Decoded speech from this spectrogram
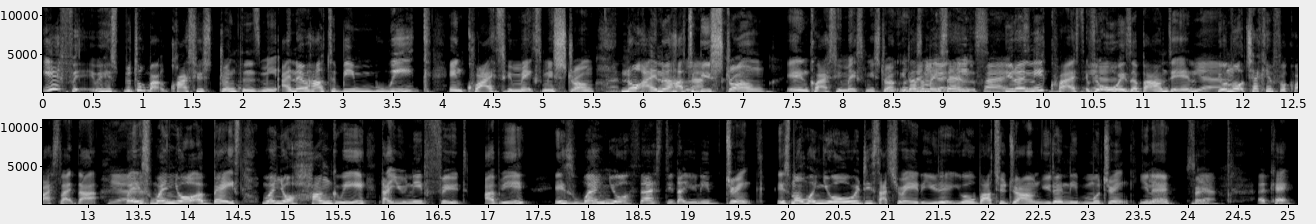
if we're talking about Christ who strengthens me, I know how to be weak in Christ who makes me strong. know Not I know how to be strong in Christ who makes me strong. Because it doesn't make you don't need sense. You don't need Christ if you're always abounding. Yeah. You're not checking for Christ like that. Yeah. But it's when you're abased, when you're hungry that you need food, Abby. It's when you're thirsty that you need drink. It's not when you're already saturated, you, you're about to drown. You don't need more drink, you Yeah. know? So, Yeah. okay.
